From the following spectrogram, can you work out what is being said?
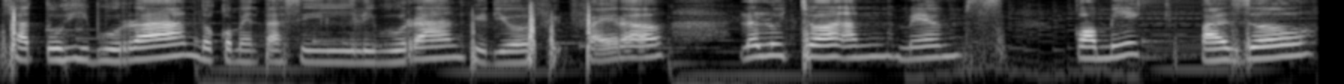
satu hiburan, dokumentasi liburan, video viral, lelucon, memes, komik, puzzle,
